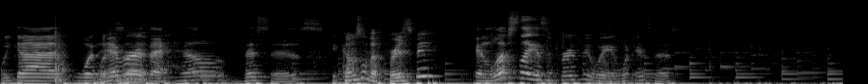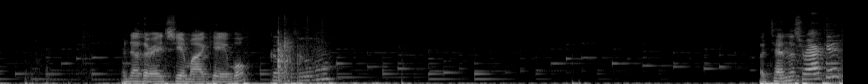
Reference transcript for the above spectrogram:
We got whatever that? the hell this is. It comes with a frisbee. It looks like it's a frisbee. Wait, what is this? Another HDMI cable. With two of them. A tennis racket.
